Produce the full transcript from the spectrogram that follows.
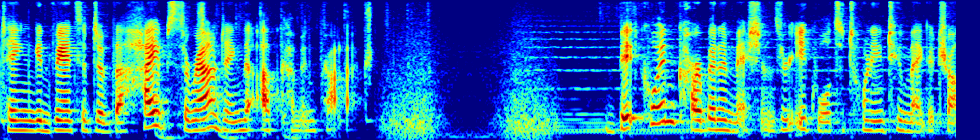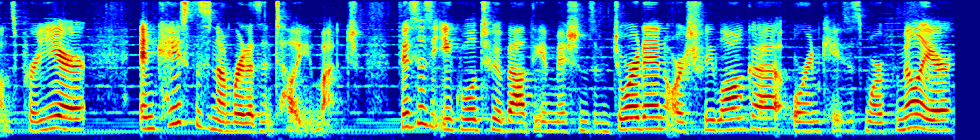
taking advantage of the hype surrounding the upcoming product. Bitcoin carbon emissions are equal to 22 megatons per year. In case this number doesn't tell you much, this is equal to about the emissions of Jordan or Sri Lanka, or in cases more familiar,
